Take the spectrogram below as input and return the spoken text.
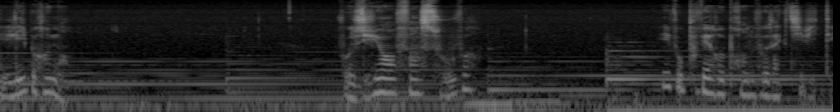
librement. Vos yeux enfin s'ouvrent et vous pouvez reprendre vos activités.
